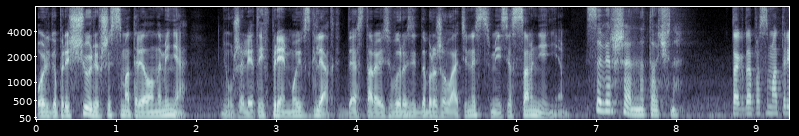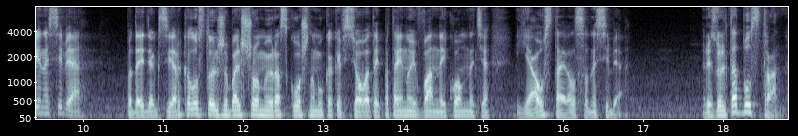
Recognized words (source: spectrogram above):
Ольга, прищурившись, смотрела на меня. Неужели это и впрямь мой взгляд, когда я стараюсь выразить доброжелательность вместе с сомнением? Совершенно точно. Тогда посмотри на себя. Подойдя к зеркалу, столь же большому и роскошному, как и все в этой потайной ванной комнате, я уставился на себя. Результат был странным.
